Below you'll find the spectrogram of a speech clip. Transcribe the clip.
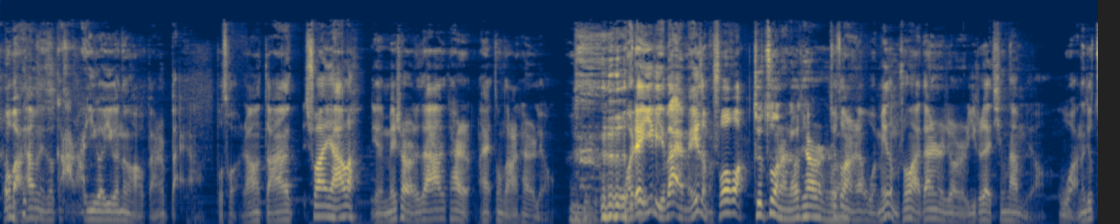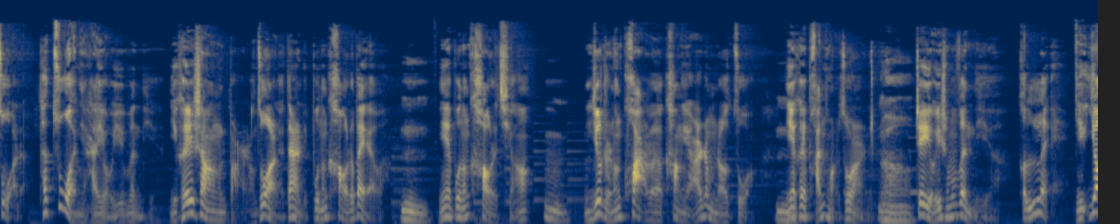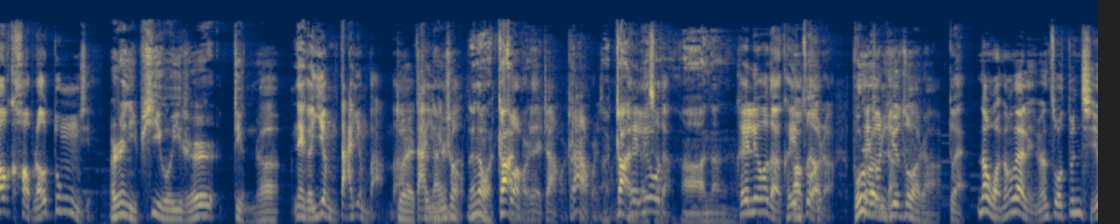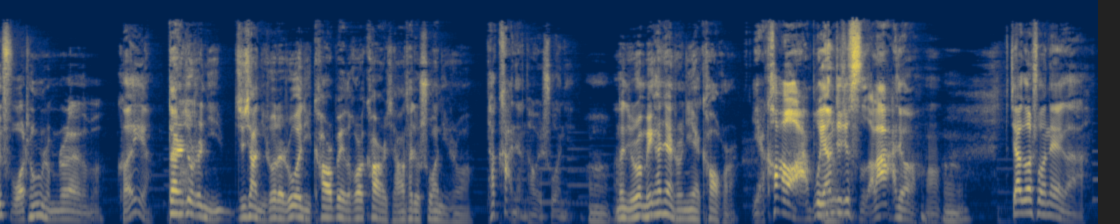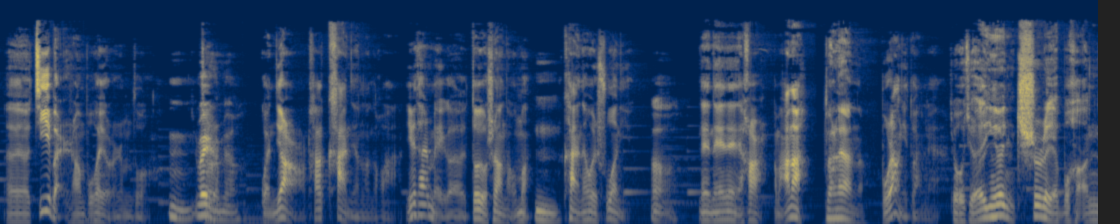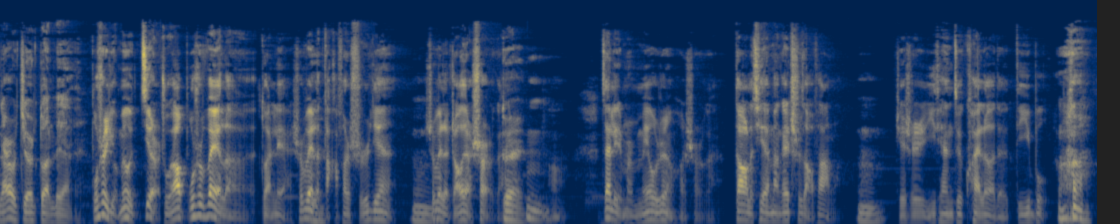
我把他们那都嘎嘎一个一个弄好，摆那儿摆啊，不错。然后大家刷完牙了也没事儿了，大家开始哎，从早上开始聊。我这一礼拜没怎么说话，就坐那儿聊天儿是吧？就坐那儿聊，我没怎么说话，但是就是一直在听他们聊。我呢就坐着，他坐你还有一问题，你可以上板上坐着来，但是你不能靠着被子，嗯你也不能靠着墙，嗯你就只能挎着炕沿儿这么着坐，你也可以盘腿坐上去。啊，这有一什么问题啊？很累，你腰靠不着东西，而且你屁股一直顶着，那个硬大硬板子，对大难受那那我站着坐会儿就得站会儿，站会儿行，站可以溜达，啊，那可以溜达，可以哦坐着，不是说必须坐着。对，那我能在里面做蹲起、俯卧撑什么之类的吗？可以啊。但是就是你，就像你说的，如果你靠着被子或者靠着墙，他就说你是吗？他看见他会说你，嗯，那你说没看见的时候，你也靠会儿。也靠啊，不行就去死了就。嗯，嗯，嘉哥说那个，呃，基本上不会有人这么做。嗯，为什么呀？管教他看见了的话，因为他是每个都有摄像头嘛，嗯，看见他会说你嗯，那那那那号干嘛呢？锻炼呢。不让你锻炼，就我觉得，因为你吃的也不好，你哪有劲儿锻炼？不是有没有劲儿，主要不是为了锻炼，是为了打发时间，嗯是为了找点事儿干。对，嗯啊，在里面没有任何事儿干。到了七点半该吃早饭了，嗯，这是一天最快乐的第一步。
